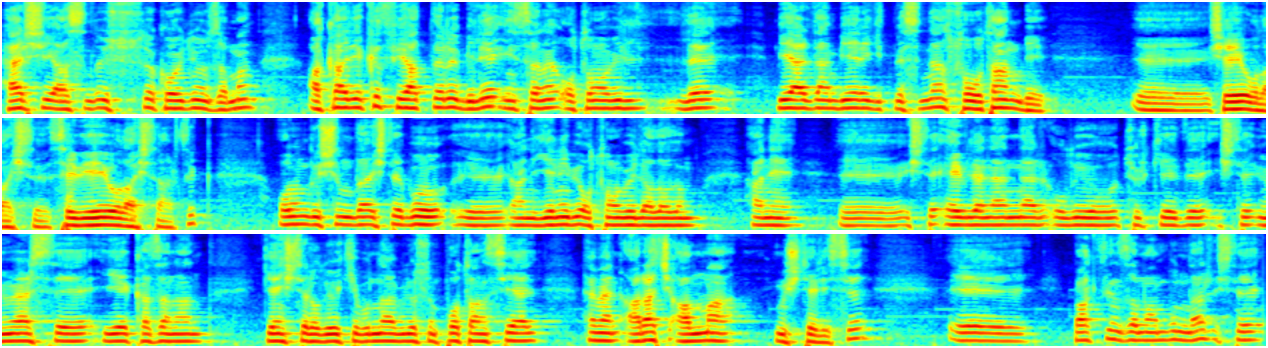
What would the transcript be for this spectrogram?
Her şeyi aslında üst üste koyduğun zaman akaryakıt fiyatları bile insanı otomobille bir yerden bir yere gitmesinden soğutan bir e, şeye ulaştı, seviyeye ulaştı artık. Onun dışında işte bu e, hani yeni bir otomobil alalım. Hani e, işte evlenenler oluyor Türkiye'de işte üniversiteye kazanan gençler oluyor ki bunlar biliyorsun potansiyel hemen araç alma müşterisi. E, baktığın zaman bunlar işte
